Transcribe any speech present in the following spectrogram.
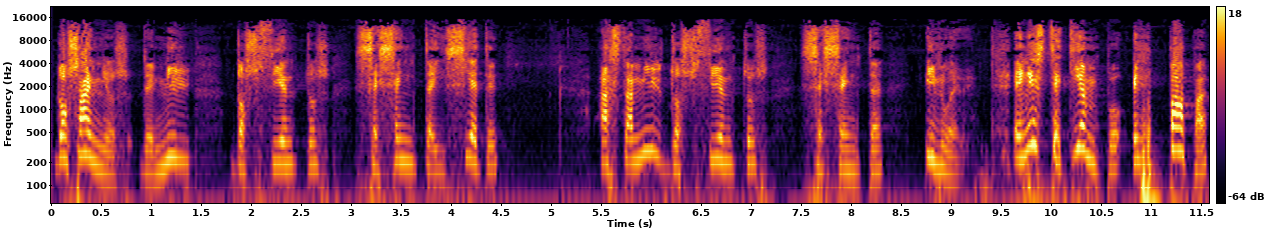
dos años de 1267 hasta 1269. En este tiempo el Papa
